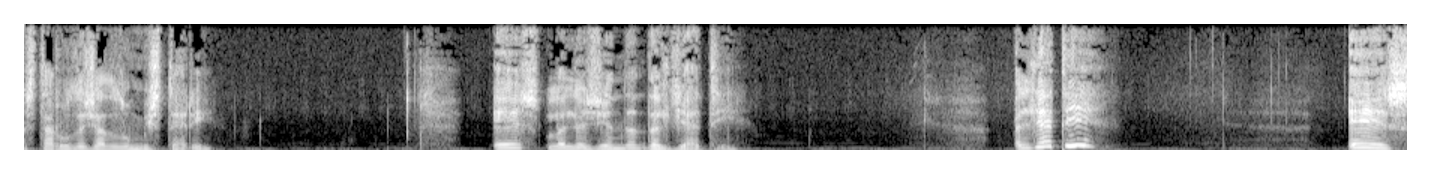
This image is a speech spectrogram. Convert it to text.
està rodejada d'un misteri, és la llegenda del Yeti. El Yeti és,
